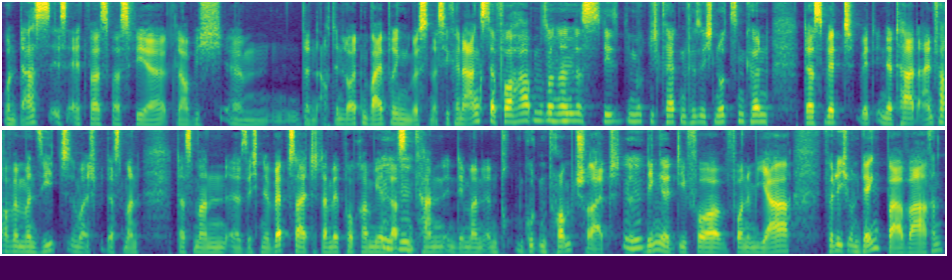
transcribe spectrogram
Und das ist etwas, was wir, glaube ich, ähm, dann auch den Leuten Leuten beibringen müssen, dass sie keine Angst davor haben, sondern mhm. dass die, die Möglichkeiten für sich nutzen können. Das wird, wird in der Tat einfacher, wenn man sieht, zum Beispiel, dass man, dass man äh, sich eine Webseite damit programmieren mhm. lassen kann, indem man einen, einen guten Prompt schreibt. Mhm. Dinge, die vor, vor einem Jahr völlig undenkbar waren.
